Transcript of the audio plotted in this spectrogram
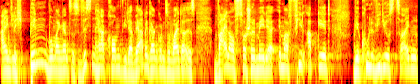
eigentlich bin, wo mein ganzes Wissen herkommt, wie der Werdegang und so weiter ist, weil auf Social Media immer viel abgeht, wir coole Videos zeigen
